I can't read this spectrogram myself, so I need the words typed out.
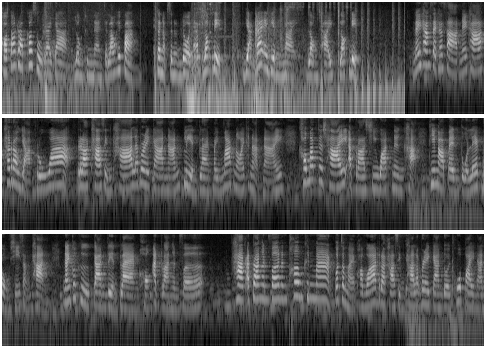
ขอต้อนรับเข้าสู่รายการลงทุนแมนจะเล่าให้ฟัง สนับสนุนโดยแอป b ล็อกเดอยากได้ไอเดียใหม่ๆ ลองใช้ b ล็อกเดในทางเศรษฐศาสตร์นะคะ ถ้าเราอยากรู้ว่าราคาสินค้าและบริการนั้นเปลี่ยนแปลงไปมากน้อยขนาดไหน เขามักจะใช้อัตราชี้วัดหนึ่งค่ะ ที่มาเป็นตัวเลขบ่งชี้สำคัญ นั่นก็คือการเปลี่ยนแปลงของอัตราเงินเฟ้อ หากอัตราเงินเฟ้อนั้นเพิ่มขึ้นมาก ก็จะหมายความว่าราคาสินค้าและบริการโดยทั่วไปนั้น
